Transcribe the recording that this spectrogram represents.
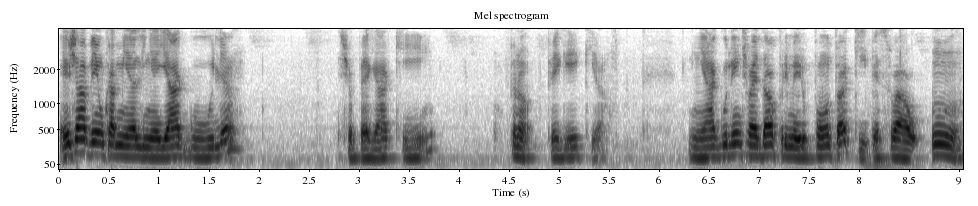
Eu já venho com a minha linha e agulha. Deixa eu pegar aqui. Pronto, peguei aqui, ó. Em agulha a gente vai dar o primeiro ponto aqui, pessoal. Um,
